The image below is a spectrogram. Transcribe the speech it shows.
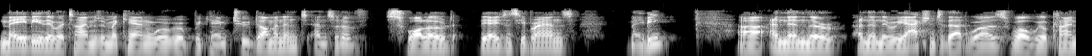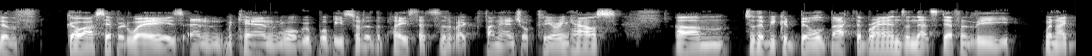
Maybe there were times when McCann World Group became too dominant and sort of swallowed the agency brands. Maybe. Uh, and then the and then the reaction to that was, well, we'll kind of go our separate ways, and McCann World Group will be sort of the place that's sort of a financial clearinghouse, um, so that we could build back the brands. And that's definitely when I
